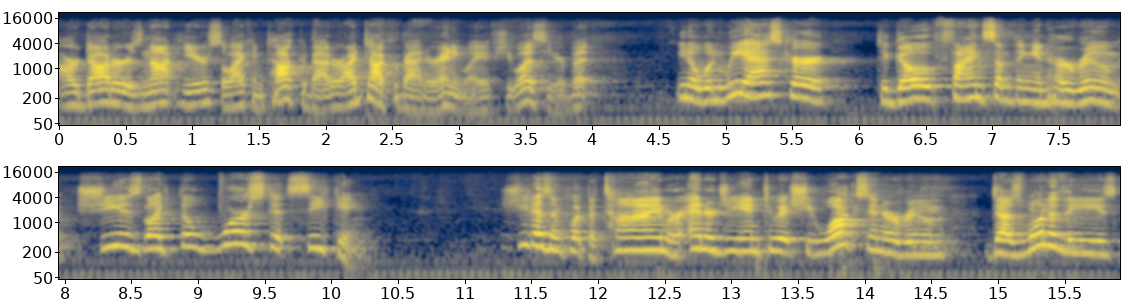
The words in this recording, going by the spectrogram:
our daughter is not here, so I can talk about her. I'd talk about her anyway if she was here. But, you know, when we ask her to go find something in her room, she is like the worst at seeking. She doesn't put the time or energy into it. She walks in her room, does one of these,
